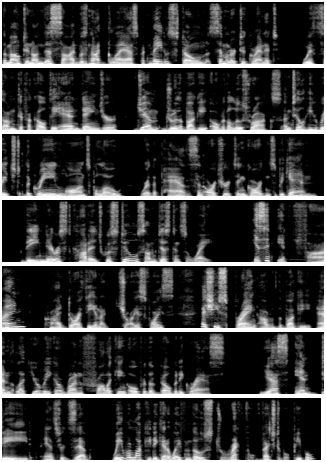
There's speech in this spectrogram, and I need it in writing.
The mountain on this side was not glass, but made of stone similar to granite. With some difficulty and danger Jim drew the buggy over the loose rocks until he reached the green lawns below, where the paths and orchards and gardens began. The nearest cottage was still some distance away. "Isn't it fine?" cried Dorothy in a joyous voice, as she sprang out of the buggy and let Eureka run frolicking over the velvety grass. "Yes, indeed," answered Zeb. "We were lucky to get away from those dreadful vegetable people."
